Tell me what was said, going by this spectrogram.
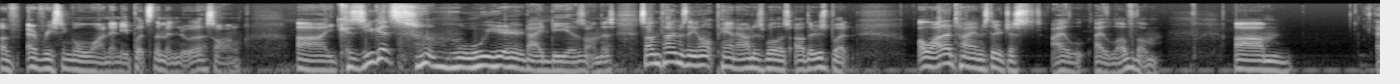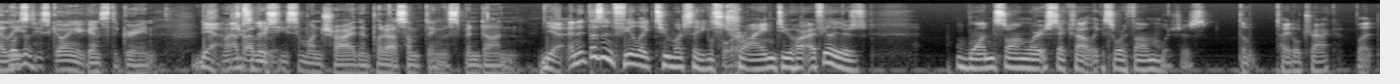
of every single one and he puts them into a song. Because you get some weird ideas on this. Sometimes they don't pan out as well as others, but a lot of times they're just I I love them. Um, at least the- he's going against the grain. Yeah, I'd much absolutely. rather see someone try than put out something that's been done. Yeah, and it doesn't feel like too much that he's Before. trying too hard. I feel like there's one song where it sticks out like a sore thumb, which is the title track. But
